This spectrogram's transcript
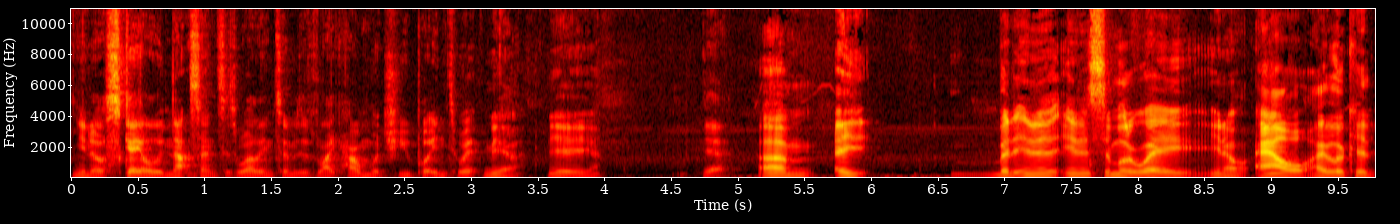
you know, scale in that sense as well in terms of like how much you put into it. Yeah, yeah, yeah. yeah, Um, I, but in a, in a similar way, you know, Al, I look at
